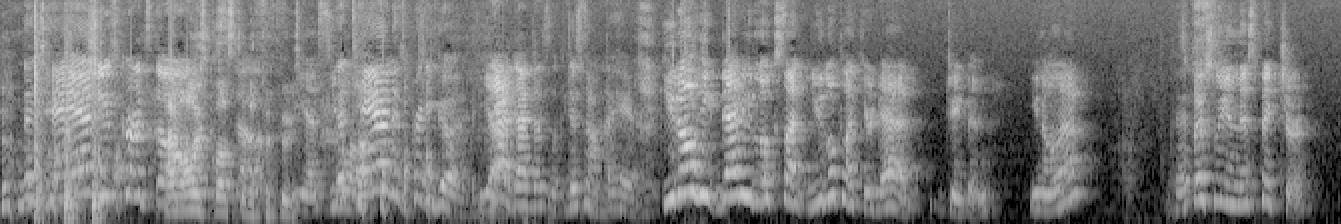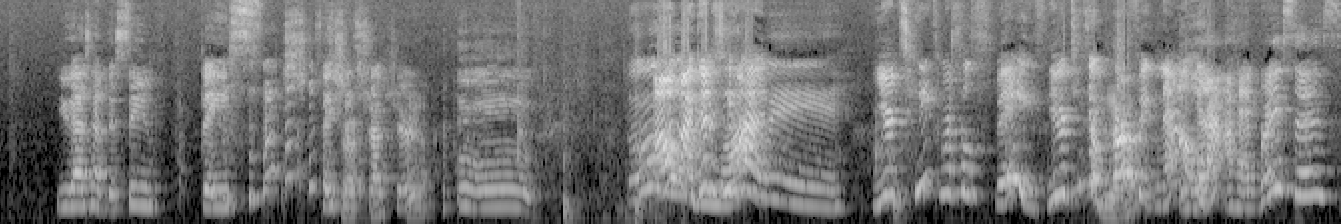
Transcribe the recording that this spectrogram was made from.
The tan, Cheese curds though. I'm always are close to the food. Yes, you the are. tan is pretty good. Yeah. Yeah. Dad does look good. Just not the hair. You know, he daddy looks like you look like your dad, Jabin. You know that? This? Especially in this picture. You guys have the same face, facial structure. Yeah. Mm. Oh my goodness, you had- Your teeth were so spaced. Your teeth are Yeah. perfect now. Yeah, I had braces.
